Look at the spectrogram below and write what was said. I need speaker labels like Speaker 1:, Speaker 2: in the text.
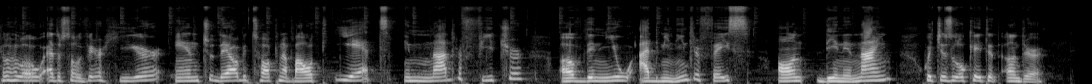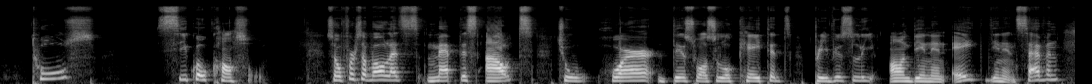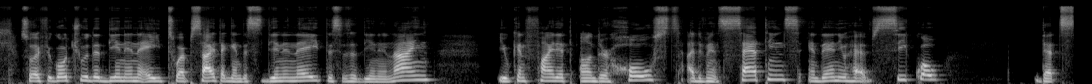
Speaker 1: Hello, hello, Ederson Oliveira here, and today I'll be talking about yet another feature of the new admin interface on DNN 9, which is located under Tools, SQL Console. So first of all, let's map this out to where this was located previously on DNN 8, DNN 7. So if you go to the DNN 8 website, again, this is DNN 8, this is a DNN 9. You can find it under Host, Advanced Settings, and then you have SQL. That's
